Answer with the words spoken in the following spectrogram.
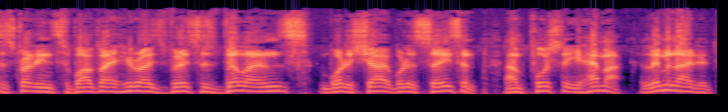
Australian Survivor Heroes versus Villains. What a show, what a season. Unfortunately, Hammer eliminated,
